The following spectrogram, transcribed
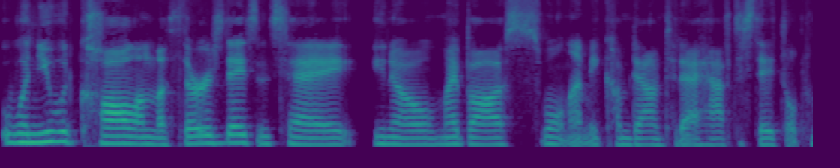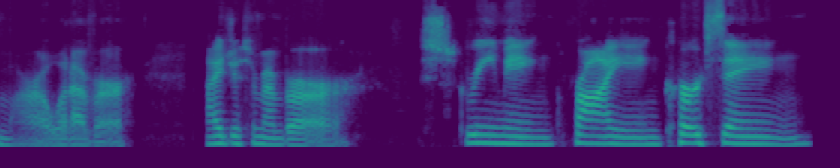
when you would call on the Thursdays and say, you know, my boss won't let me come down today. I have to stay till tomorrow, whatever. I just remember screaming, crying, cursing.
